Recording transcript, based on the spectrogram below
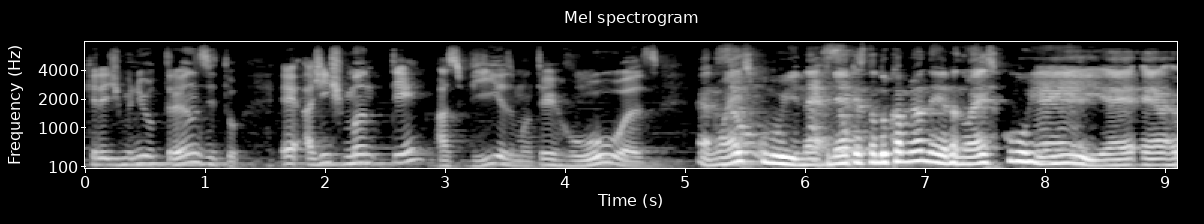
querer diminuir o trânsito, é a gente manter as vias, manter ruas. É, não é é excluir, né? É, que nem a questão do caminhoneiro, não é excluir, é, é,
